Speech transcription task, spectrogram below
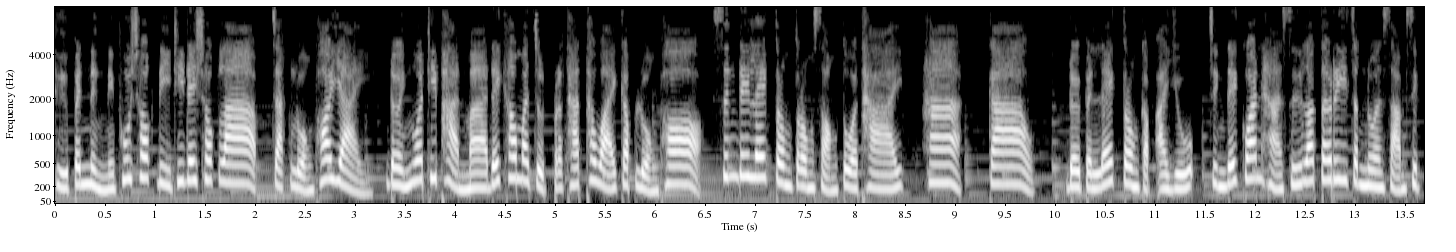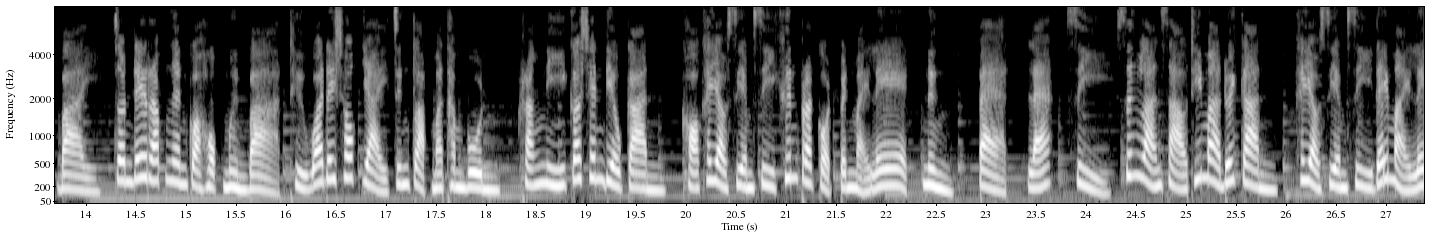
ถือเป็นหนึ่งในผู้โชคดีที่ได้โชคลาภจากหลวงพ่อใหญ่ โดยงวดที่ผ่านมาได้เข้ามาจุดประทัดถวายกับหลวงพ่อ ซึ่งได้เลขตรงๆ2ตัวท้าย 5 9 โดยเป็นเลขตรงกับอายุ จึงได้กว้านหาซื้อลอตเตอรี่จำนวน 30 ใบ จนได้รับเงินกว่า 60,000 บาท ถือว่าได้โชคใหญ่จึงกลับมาทำบุญ ครั้งนี้ก็เช่นเดียวกัน ขอเขย่าเซียมซีขึ้นปรากฏเป็นหมายเลข 1 8 และ 4 ซึ่งหลานสาวที่มาด้วยกันเขย่าเซียมซีได้หมายเล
